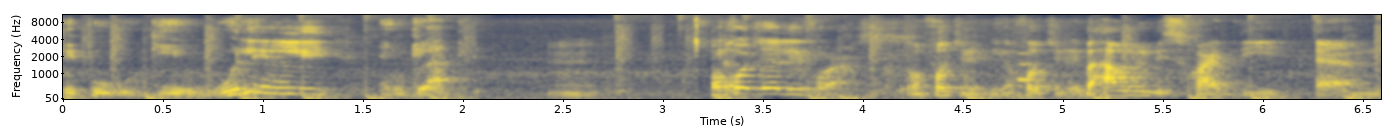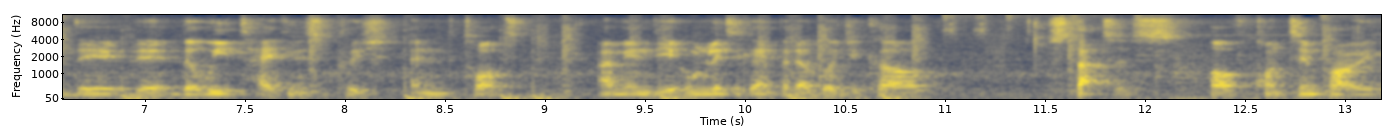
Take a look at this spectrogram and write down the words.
People will give willingly and gladly. Unfortunately for us, Unfortunately, unfortunately. But how would you describe the um the, the, the way tithing is preached and taught? I mean the homiletical and pedagogical status of contemporary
